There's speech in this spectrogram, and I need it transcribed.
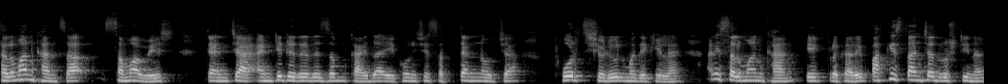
सलमान खानचा समावेश त्यांच्या अँटी टेररिझम कायदा एकोणीसशे सत्त्याण्णवच्या फोर्थ शेड्यूलमध्ये केला आहे आणि सलमान खान एक प्रकारे पाकिस्तानच्या दृष्टीनं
